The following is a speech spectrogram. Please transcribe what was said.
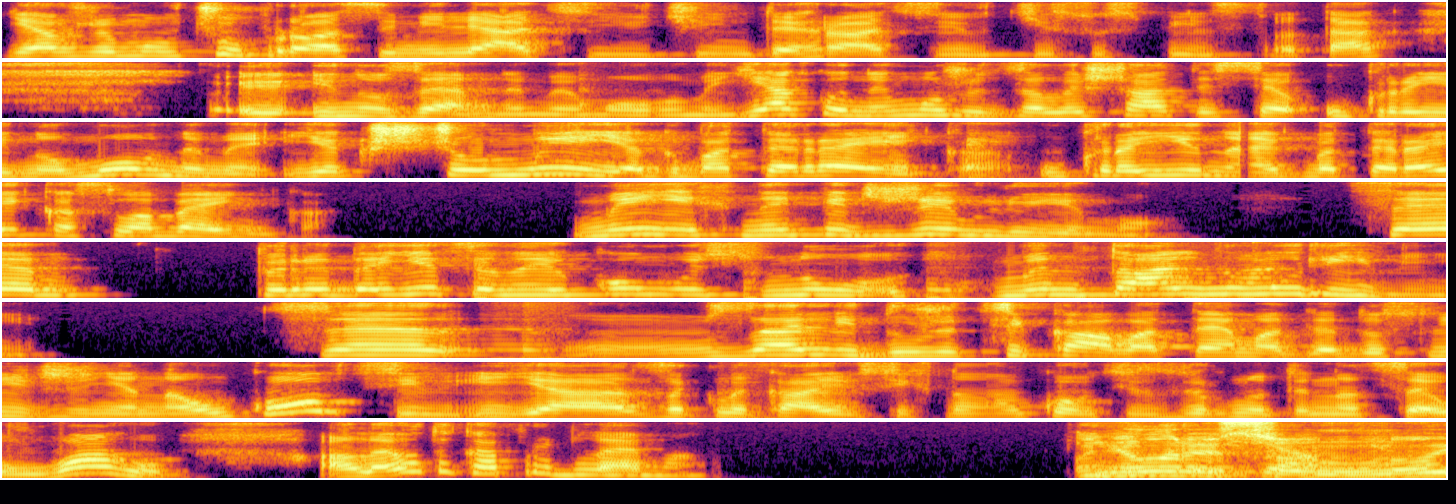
Я вже мовчу про асиміляцію чи інтеграцію в ті суспільства, так е, іноземними мовами. Як вони можуть залишатися україномовними, якщо ми, як батарейка, Україна як батарейка слабенька, ми їх не підживлюємо? Це передається на якомусь ну ментальному рівні. Це взагалі дуже цікава тема для дослідження науковців, і я закликаю всіх науковців звернути на це увагу. Але отака проблема. Пані Ларисо, ну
